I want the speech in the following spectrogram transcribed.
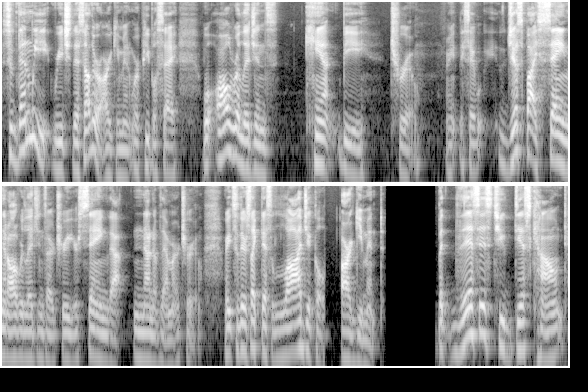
So then we reach this other argument where people say, well, all religions can't be true right? They say just by saying that all religions are true you're saying that none of them are true right? So there's like this logical argument. But this is to discount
